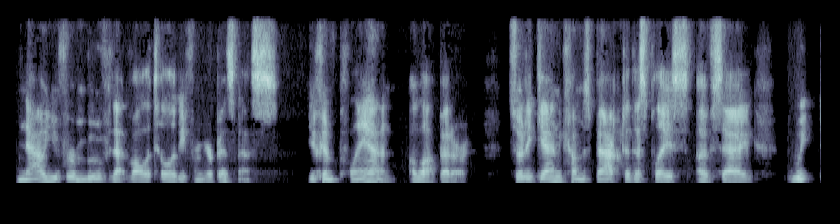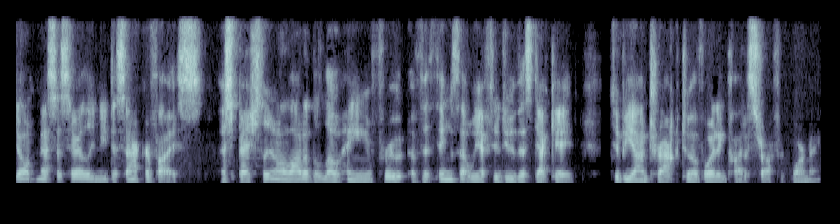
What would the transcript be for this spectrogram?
now you've removed that volatility from your business. You can plan a lot better. So it again comes back to this place of saying we don't necessarily need to sacrifice, especially on a lot of the low hanging fruit of the things that we have to do this decade to be on track to avoiding catastrophic warming.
